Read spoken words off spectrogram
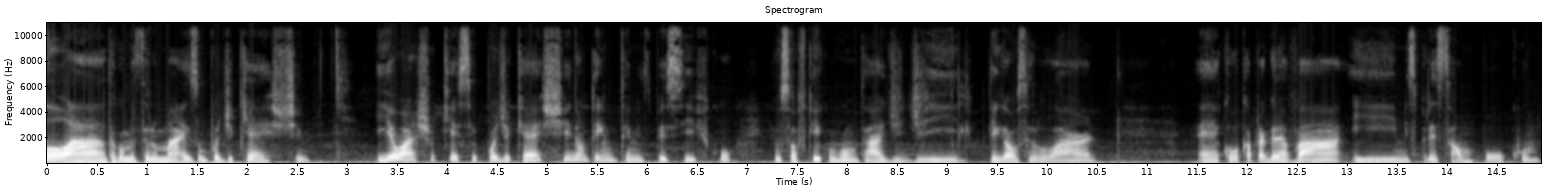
Olá, tá começando mais um podcast. E eu acho que esse podcast não tem um tema específico. Eu só fiquei com vontade de ligar o celular, é, colocar para gravar e me expressar um pouco.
